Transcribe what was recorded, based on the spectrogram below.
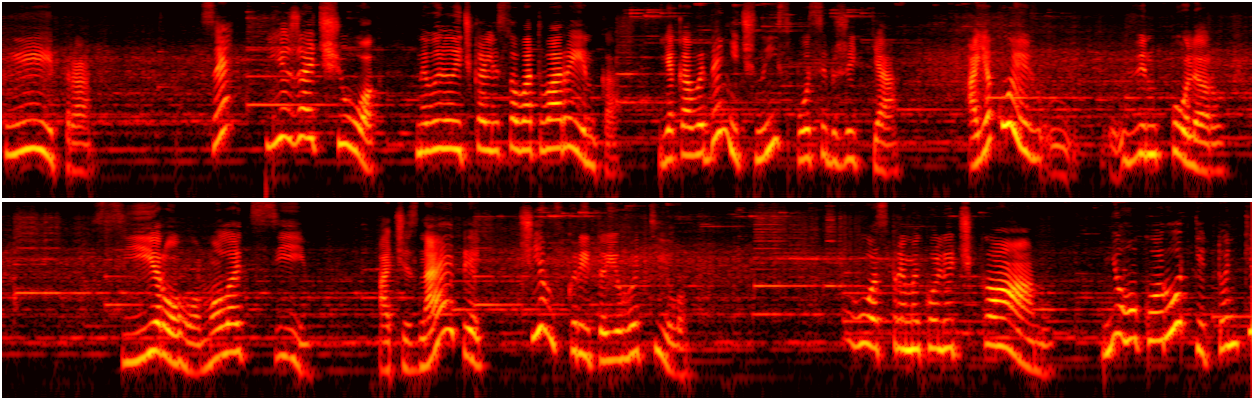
хитра. Це їжачок, невеличка лісова тваринка, яка веде нічний спосіб життя. А якої він кольору? Сірого, молодці. А чи знаєте, чим вкрито його тіло? Гострими колючками. В нього короткі тонкі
